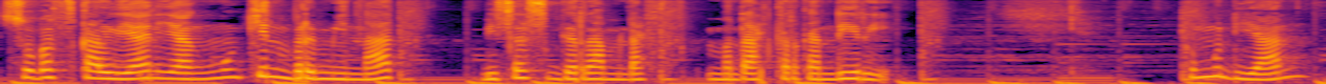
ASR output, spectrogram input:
sobat sekalian yang mungkin berminat bisa segera mendaftarkan diri. Kemudian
